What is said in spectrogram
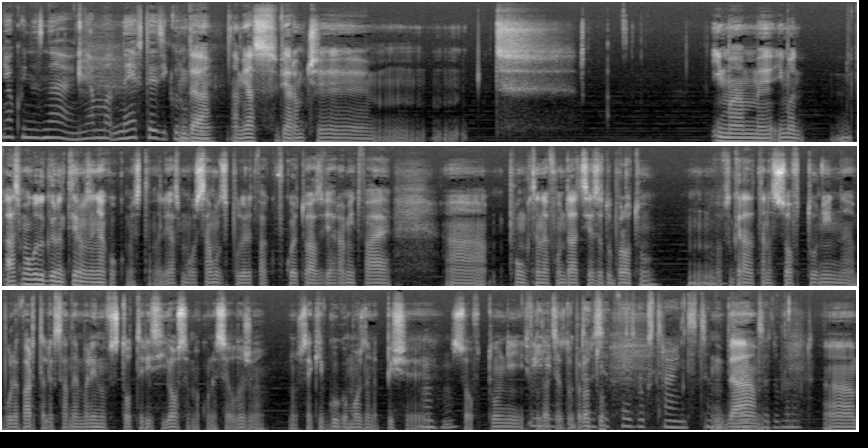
Някой не знае, няма, не е в тези групи. Да, ами аз вярвам, че имаме, има аз мога да гарантирам за няколко места. Нали? Аз мога само да споделя това, в което аз вярвам и това е а, пункта на Фундация за доброто, в сградата на Софтуни на булевард Александър Малинов 138, ако не се лъжа. Но всеки в Google може да напише mm-hmm. Софтуни Фундация доброто. Или да фейсбук страницата на да, за доброто. А,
